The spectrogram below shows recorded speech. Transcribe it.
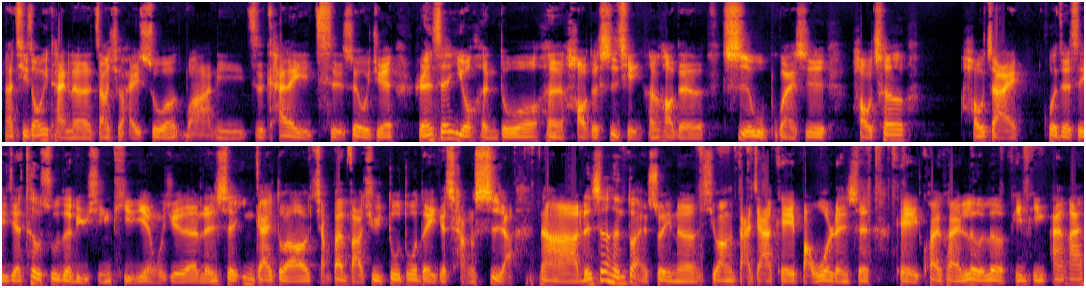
那其中一台呢，张秀还说：“哇，你只开了一次。”所以我觉得人生有很多很好的事情，很好的事物，不管是好车、豪宅。或者是一些特殊的旅行体验，我觉得人生应该都要想办法去多多的一个尝试啊。那人生很短，所以呢，希望大家可以把握人生，可以快快乐乐、平平安安。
